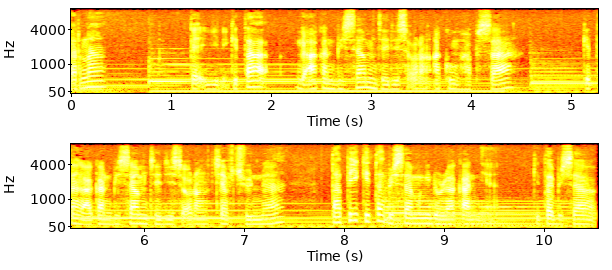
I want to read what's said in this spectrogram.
Karena kayak gini kita nggak akan bisa menjadi seorang Agung Hapsah kita nggak akan bisa menjadi seorang Chef Juna tapi kita bisa mengidolakannya. Kita bisa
